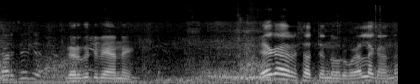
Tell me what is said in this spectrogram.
घरचेच आहे घरगुती बियाणं आहे एक हजार सत्त्याण्णव रुपये घालला कांदा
